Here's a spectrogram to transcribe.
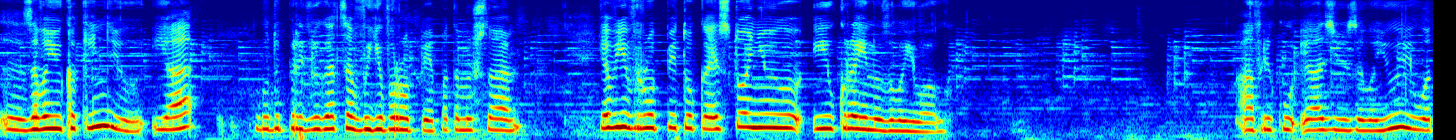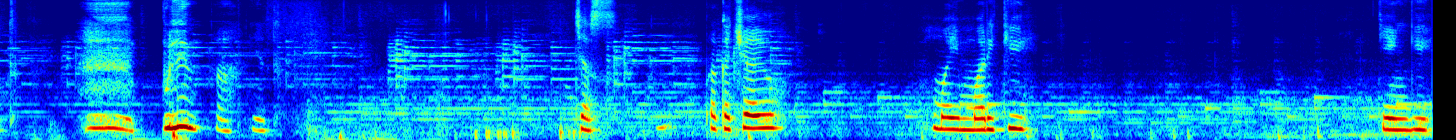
э, завоюю как Индию, я буду передвигаться в Европе, потому что я в Европе только Эстонию и Украину завоевал. Африку и Азию завоюю, и вот Блин. А, нет. Сейчас прокачаю мои моряки. Деньги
